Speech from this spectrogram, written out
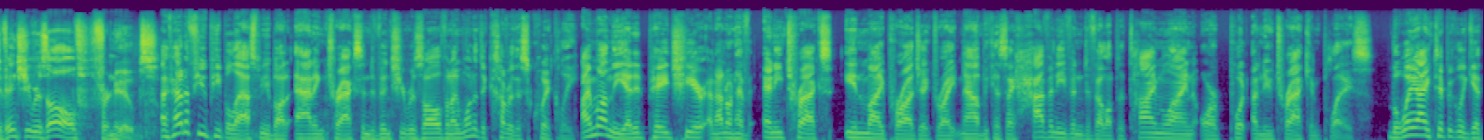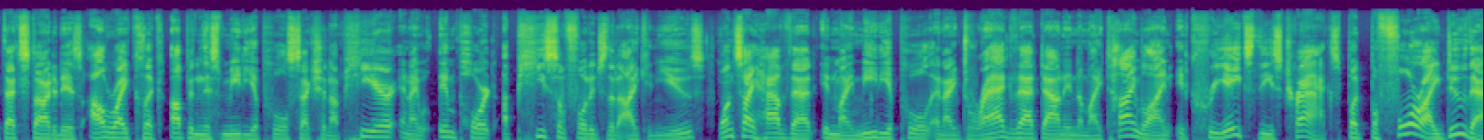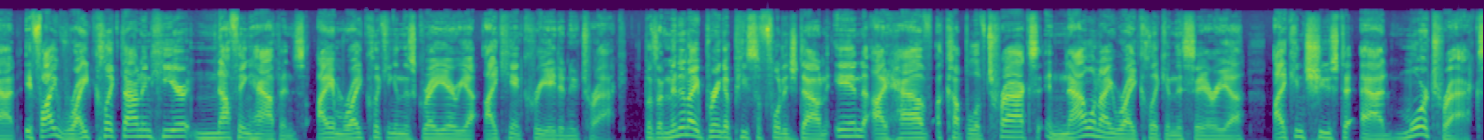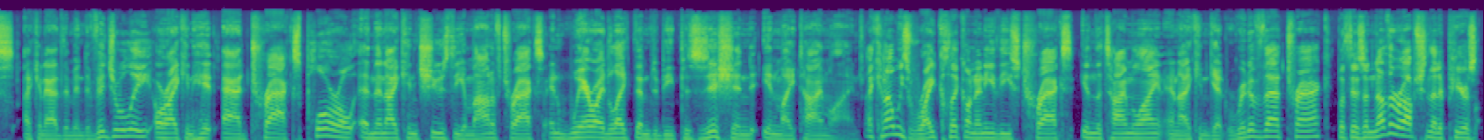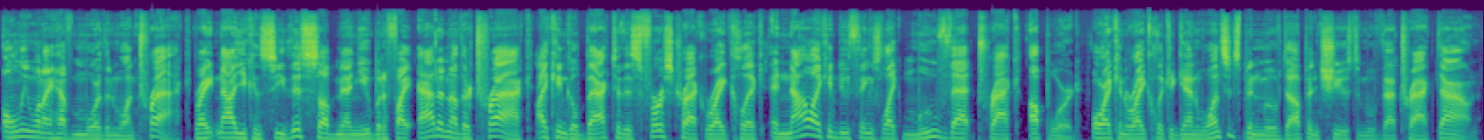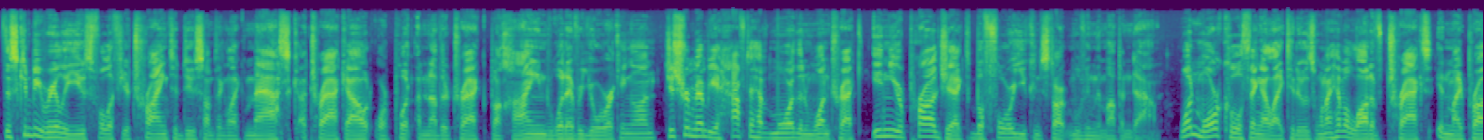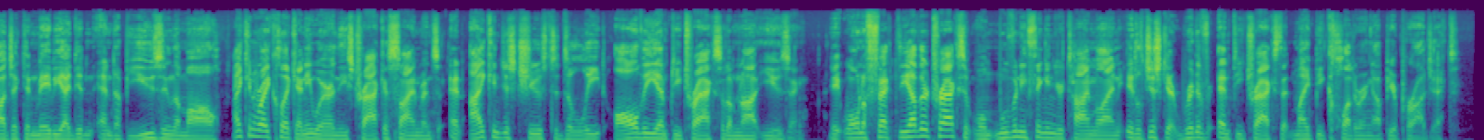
DaVinci Resolve for noobs. I've had a few people ask me about adding tracks in DaVinci Resolve, and I wanted to cover this quickly. I'm on the edit page here, and I don't have any tracks in my project right now because I haven't even developed a timeline or put a new track in place. The way I typically get that started is I'll right click up in this media pool section up here and I will import a piece of footage that I can use. Once I have that in my media pool and I drag that down into my timeline, it creates these tracks. But before I do that, if I right click down in here, nothing happens. I am right clicking in this gray area. I can't create a new track. But the minute I bring a piece of footage down in, I have a couple of tracks. And now when I right click in this area, I can choose to add more tracks. I can add them individually, or I can hit add tracks plural, and then I can choose the amount of tracks and where I'd like them to be positioned in my timeline. I can always right click on any of these tracks in the timeline and I can get rid of that track, but there's another option that appears only when I have more than one track. Right now you can see this sub menu, but if I add another track, I can go back to this first track, right click, and now I can do things like move that track upward, or I can right click again once it's been moved up up and choose to move that track down. This can be really useful if you're trying to do something like mask a track out or put another track behind whatever you're working on. Just remember you have to have more than one track in your project before you can start moving them up and down. One more cool thing I like to do is when I have a lot of tracks in my project and maybe I didn't end up using them all, I can right click anywhere in these track assignments and I can just choose to delete all the empty tracks that I'm not using. It won't affect the other tracks. It won't move anything in your timeline. It'll just get rid of empty tracks that might be cluttering up your project.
